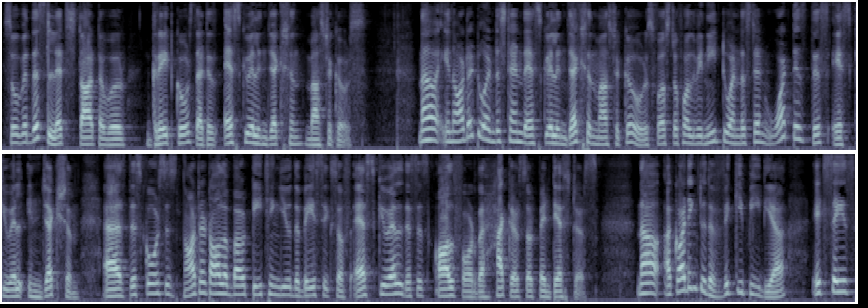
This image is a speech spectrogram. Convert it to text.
So with this let's start our great course that is SQL Injection Master Course. Now in order to understand the SQL Injection Master Course first of all we need to understand what is this SQL injection as this course is not at all about teaching you the basics of SQL this is all for the hackers or pen testers. Now according to the Wikipedia it says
